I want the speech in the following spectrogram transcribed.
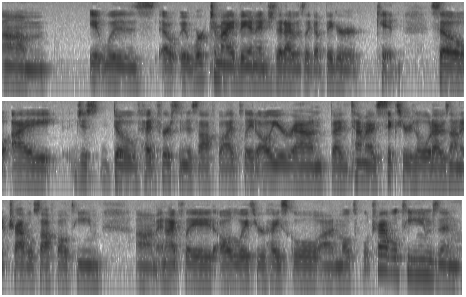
um, it was uh, it worked to my advantage that I was like a bigger kid. So I just dove headfirst into softball. I played all year round. By the time I was six years old, I was on a travel softball team, um, and I played all the way through high school on multiple travel teams and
